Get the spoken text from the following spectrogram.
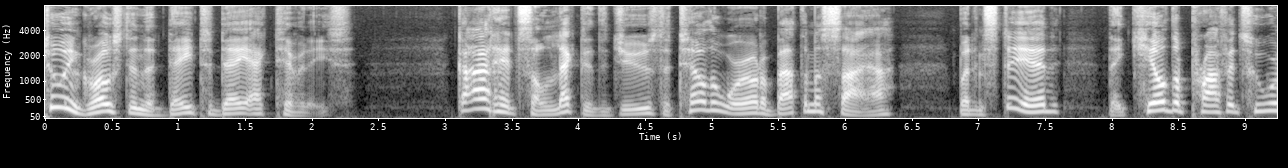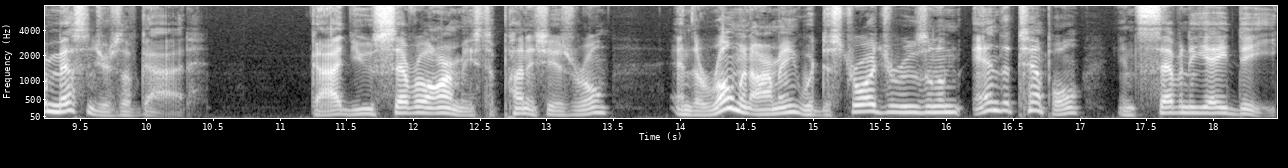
too engrossed in the day to day activities. God had selected the Jews to tell the world about the Messiah, but instead they killed the prophets who were messengers of God. God used several armies to punish Israel, and the Roman army would destroy Jerusalem and the temple in 70 AD.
